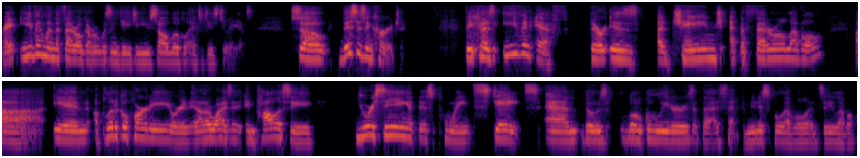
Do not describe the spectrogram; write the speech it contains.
right? Even when the federal government was engaging, you saw local entities doing it. So this is encouraging because even if there is a change at the federal level uh, in a political party or in, in otherwise in, in policy, you are seeing at this point states and those local leaders at the, said, the municipal level and city level,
